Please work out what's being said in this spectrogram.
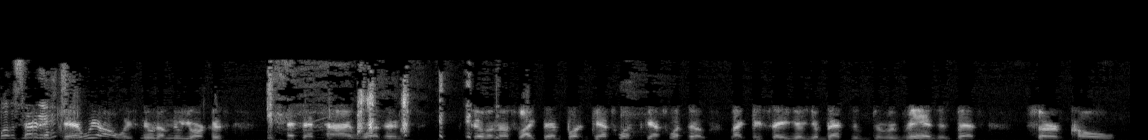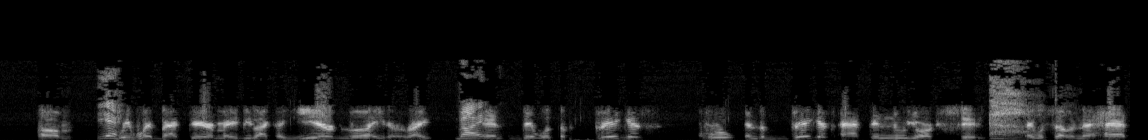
what was the They didn't reaction? care. We always knew them New Yorkers at that time wasn't feeling us like that. But guess what? Guess what? The like they say, your your best the revenge is best served cold. Um, Yeah. we went back there maybe like a year later, right? Right. And there was the biggest group and the biggest act in New York City. They were selling the hats,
